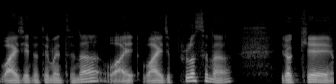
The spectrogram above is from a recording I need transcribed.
YG 엔터테인먼트나 Y YG 플러스나 이렇게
